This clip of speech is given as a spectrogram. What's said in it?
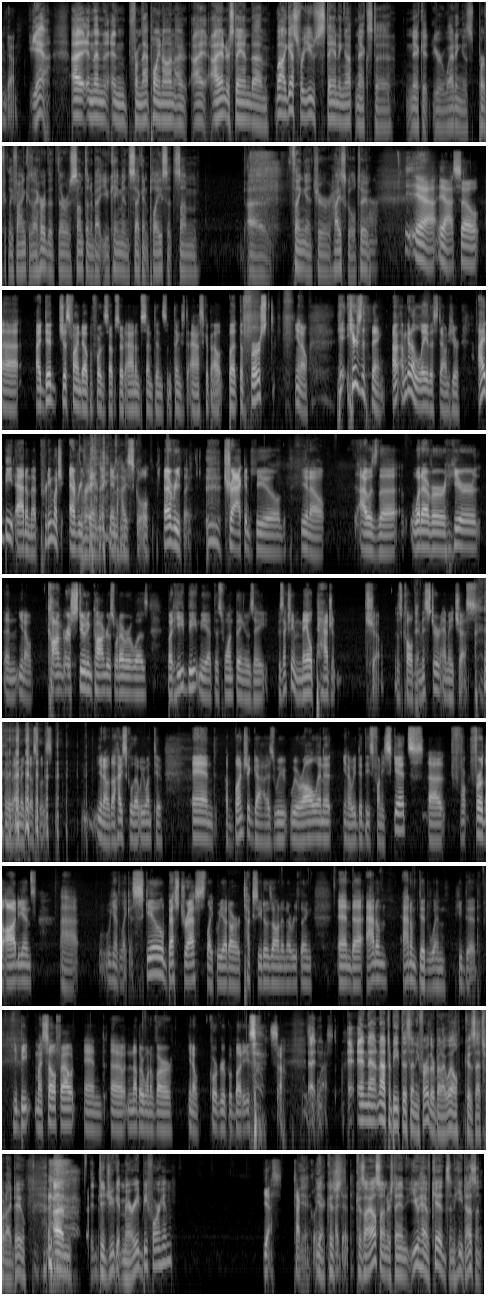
yeah, yeah, uh, and then and from that point on, I I I understand. Um, well, I guess for you, standing up next to Nick at your wedding is perfectly fine because I heard that there was something about you came in second place at some uh, thing at your high school too. Yeah. Yeah. So uh, I did just find out before this episode, Adam sent in some things to ask about. But the first, you know, here's the thing I- am going to lay this down here. I beat Adam at pretty much everything in high school, everything track and field, you know, I was the whatever here and, you know, Congress, student Congress, whatever it was. But he beat me at this one thing. It was a, was actually a male pageant show it was called yeah. Mr. MHS. Uh, MHS was, you know, the high school that we went to, and a bunch of guys. We we were all in it. You know, we did these funny skits uh, for, for the audience. Uh, we had like a skill, best dress, like we had our tuxedos on and everything. And uh, Adam Adam did win. He did. He beat myself out and uh, another one of our you know core group of buddies. so uh, and now, not to beat this any further, but I will because that's what I do. Um, did you get married before him? Yes, technically. Yeah, because I did. Because I also understand you have kids and he doesn't.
